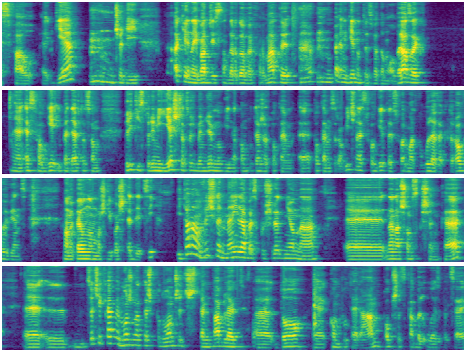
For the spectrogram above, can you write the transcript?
SVG, czyli takie najbardziej standardowe formaty. PNG no to jest wiadomo obrazek, e, SVG i PDF to są pliki, z którymi jeszcze coś będziemy mogli na komputerze potem, e, potem zrobić. Na SVG to jest format w ogóle wektorowy, więc mamy pełną możliwość edycji. I to nam wyśle maila bezpośrednio na, na naszą skrzynkę. E, y, co ciekawe, można też podłączyć ten tablet e, do e, komputera poprzez kabel USB-C.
